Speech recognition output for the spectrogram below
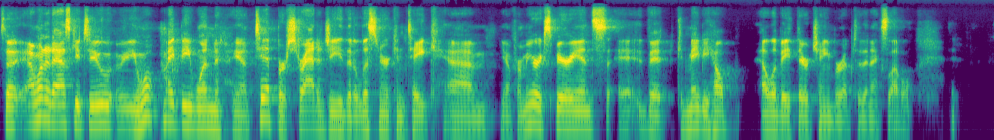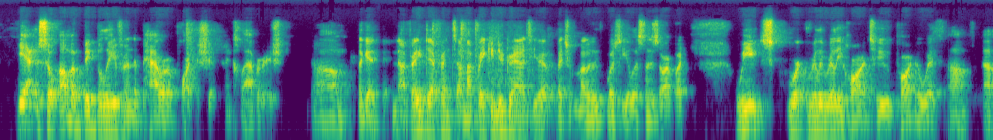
So I wanted to ask you too. What might be one you know tip or strategy that a listener can take, um, you know, from your experience uh, that could maybe help elevate their chamber up to the next level? Yeah, so I'm a big believer in the power of partnership and collaboration. Um, again, not very different. I'm not breaking new ground here. I bet you most of your listeners are, but we work really, really hard to partner with um, uh,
